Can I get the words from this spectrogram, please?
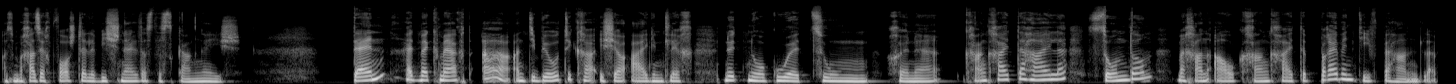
Also man kann sich vorstellen, wie schnell das, das gegangen ist. Dann hat man gemerkt, ah, Antibiotika ist ja eigentlich nicht nur gut zum können Krankheiten heilen, sondern man kann auch Krankheiten präventiv behandeln.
